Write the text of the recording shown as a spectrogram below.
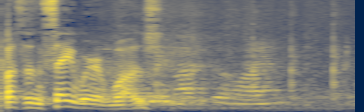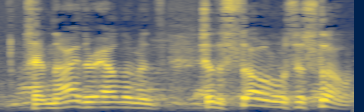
Plus, it doesn't say where it was. Have neither element. So the stone was a stone.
